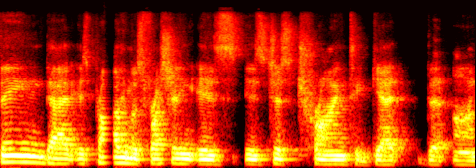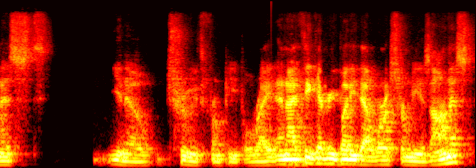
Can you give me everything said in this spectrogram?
thing that is probably most frustrating is is just trying to get the honest, you know, truth from people, right? And I think everybody that works for me is honest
